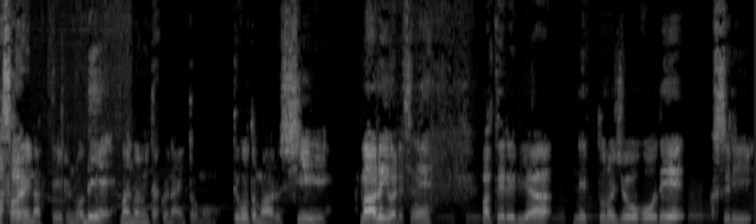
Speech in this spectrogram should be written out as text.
まあ、そのようになっているので、まあ、飲みたくないと思うってこともあるし、まあ、あるいはですね、まあ、テレビやネットの情報で薬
